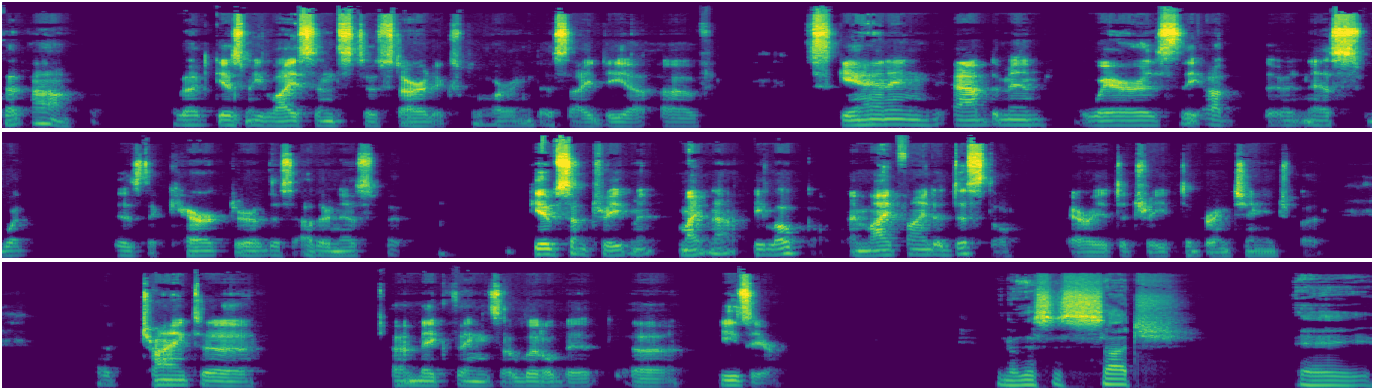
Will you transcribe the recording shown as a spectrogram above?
That, oh, that gives me license to start exploring this idea of scanning the abdomen. Where is the otherness? What is the character of this otherness? But give some treatment. Might not be local. I might find a distal area to treat to bring change, but uh, trying to uh, make things a little bit uh, easier. You know, this is such a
